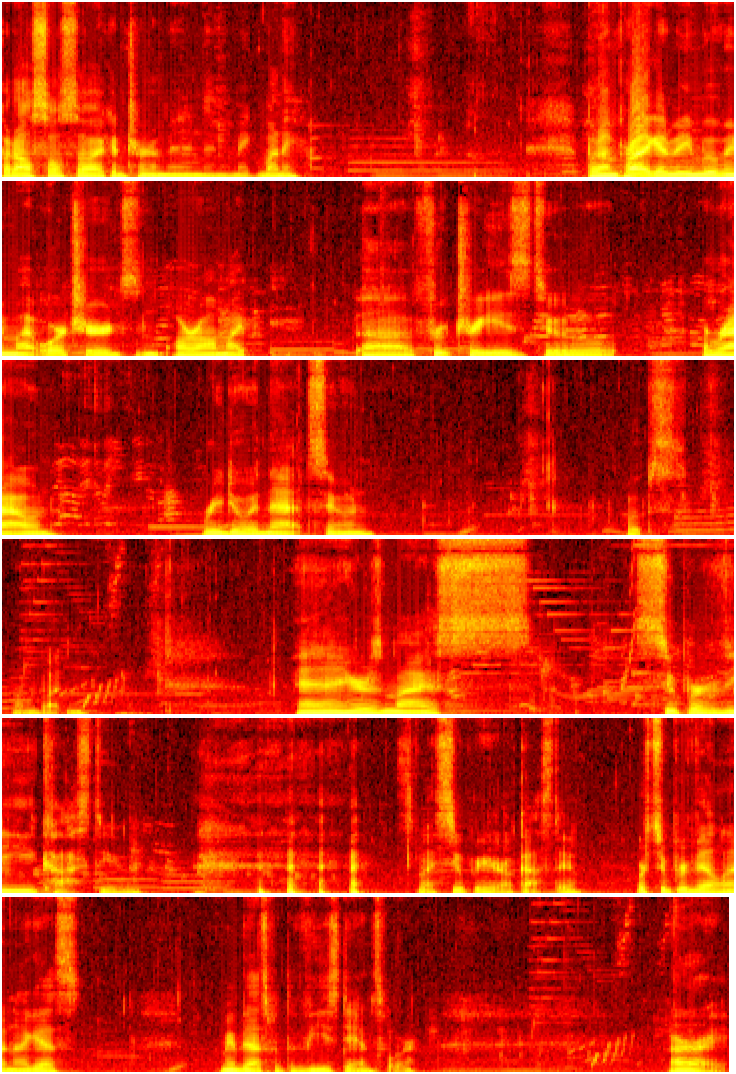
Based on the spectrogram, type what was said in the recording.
but also so I can turn them in and make money. But I'm probably going to be moving my orchards or all my uh, fruit trees to around, redoing that soon. Whoops, wrong button. And here's my Super V costume. it's my superhero costume. Or super villain, I guess. Maybe that's what the V stands for. Alright.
